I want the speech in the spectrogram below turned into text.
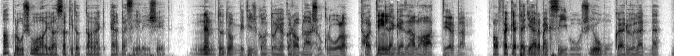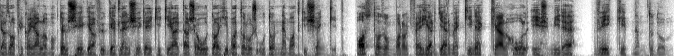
Apró súhajjal szakította meg elbeszélését. Nem tudom, mit is gondoljak a rablásokról, ha tényleg ez áll a háttérben. A fekete gyermek szívós, jó munkaerő lenne, de az afrikai államok többsége a függetlenségei kikiáltása óta a hivatalos úton nem ad ki senkit. Azt azonban, hogy fehér gyermek kinek kell, hol és mire, végképp nem tudom.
